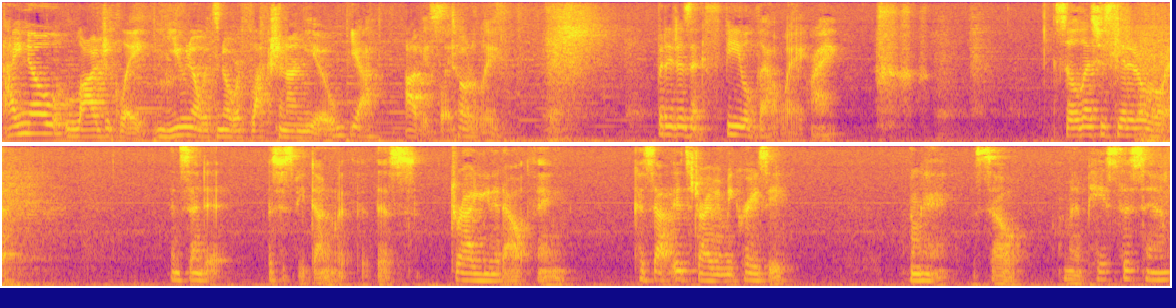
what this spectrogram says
I know logically, you know it's no reflection on you. Yeah, Obviously. totally. But it doesn't feel that way. Right. So let's just get it over with and send it. Let's just be done with this dragging it out thing because that it's driving me crazy. Okay, so I'm gonna paste this in.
